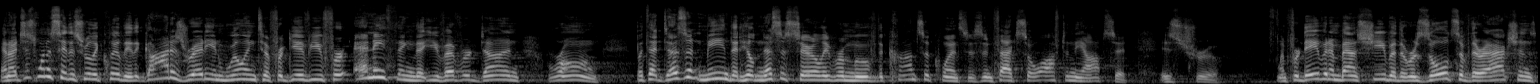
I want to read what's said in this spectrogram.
and I just want to say this really clearly that God is ready and willing to forgive you for anything that you've ever done wrong. But that doesn't mean that He'll necessarily remove the consequences. In fact, so often the opposite is true. And for David and Bathsheba, the results of their actions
